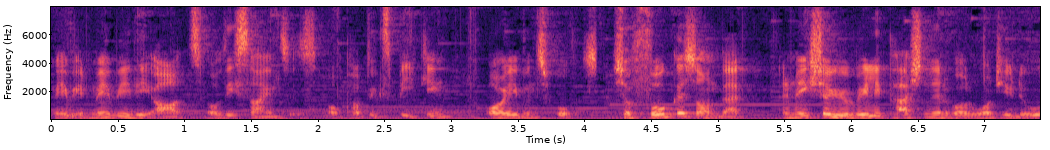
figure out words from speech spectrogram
Maybe it may be the arts or the sciences or public speaking or even sports. So focus on that and make sure you're really passionate about what you do,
